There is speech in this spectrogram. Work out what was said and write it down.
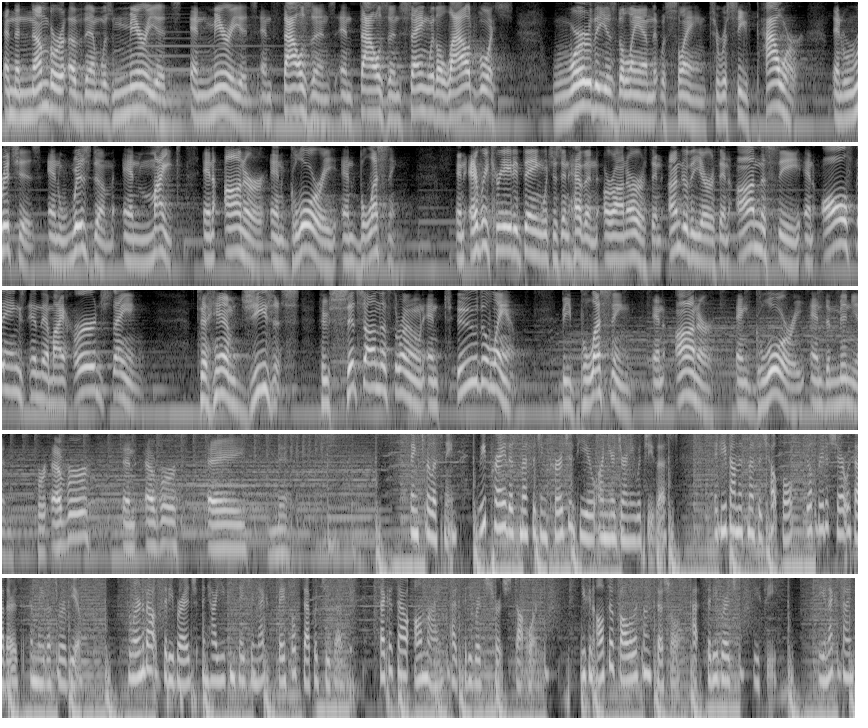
and the number of them was myriads and myriads, and thousands and thousands, saying with a loud voice, Worthy is the Lamb that was slain to receive power and riches and wisdom and might and honor and glory and blessing. And every created thing which is in heaven or on earth and under the earth and on the sea and all things in them, I heard saying to him, Jesus, who sits on the throne, and to the Lamb be blessing and honor and glory and dominion forever and ever. Amen. Thanks for listening. We pray this message encourages you on your journey with Jesus. If you found this message helpful, feel free to share it with others and leave us a review. To learn about City Bridge and how you can take your next faithful step with Jesus, check us out online at citybridgechurch.org. You can also follow us on social at CityBridgeCC. See you next time.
